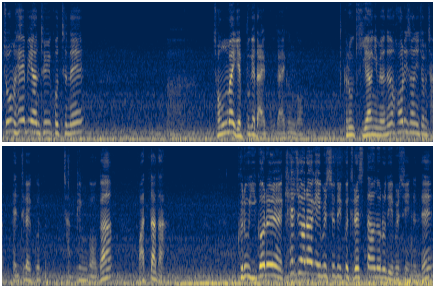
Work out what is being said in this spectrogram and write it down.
좀 헤비한 트위 코튼에 아, 정말 예쁘게 낡고 낡은 거. 그리고 기왕이면은 허리선이 좀 잡, 벤트가 있고 잡힌 거가 왔다다. 그리고 이거를 캐주얼하게 입을 수도 있고 드레스 다운으로도 입을 수 있는데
